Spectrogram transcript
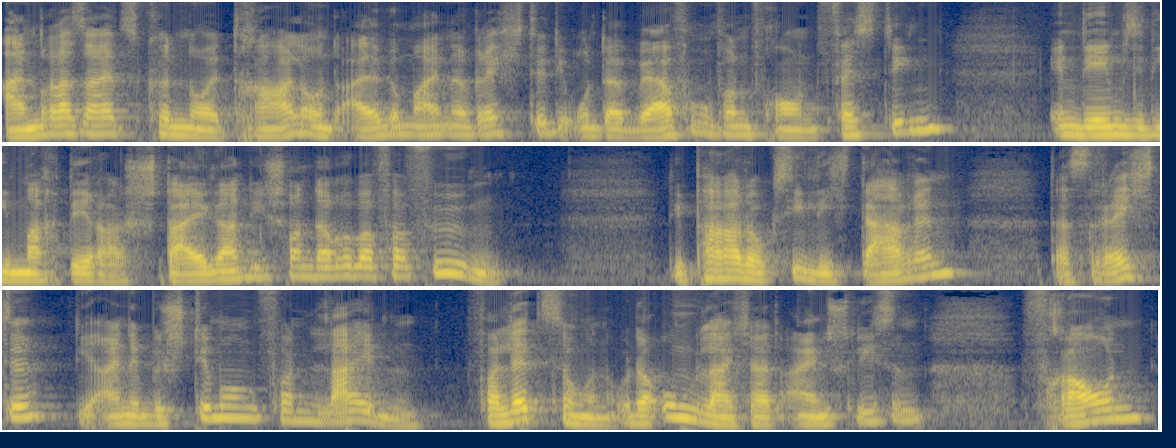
andererseits können neutrale und allgemeine Rechte die Unterwerfung von Frauen festigen, indem sie die Macht derer steigern, die schon darüber verfügen. Die Paradoxie liegt darin, dass Rechte, die eine Bestimmung von Leiden, Verletzungen oder Ungleichheit einschließen, Frauen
